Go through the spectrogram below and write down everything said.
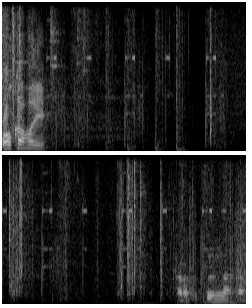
Olha o carro aí. O cara tá tudo na cara.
